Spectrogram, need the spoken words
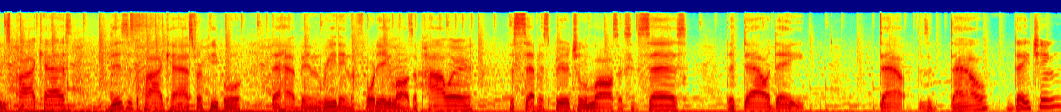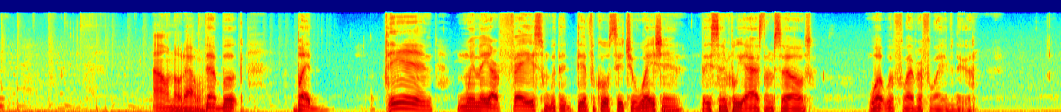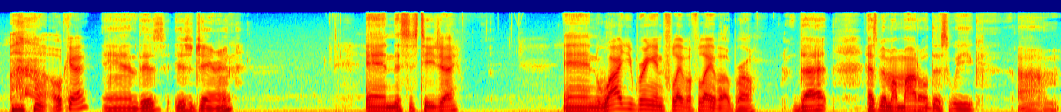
to the Corporate Streets podcast. This is the podcast for people that have been reading the 48 Laws of Power, the seven spiritual laws of success, the Tao Day. Tao, is it Tao Te Ching? I don't know that one. That book. But then when they are faced with a difficult situation, they simply ask themselves, what would Flavor Flav do? okay. And this is Jerren. And this is TJ. And why are you bringing Flavor Flav up, bro? That has been my motto this week. Um,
